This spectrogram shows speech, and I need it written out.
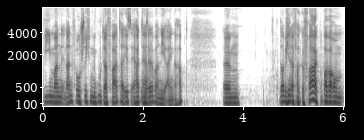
wie man in Anführungsstrichen ein guter Vater ist? Er hat ja, ja selber nie einen gehabt. Ähm, da habe ich ihn einfach gefragt, Papa, warum,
